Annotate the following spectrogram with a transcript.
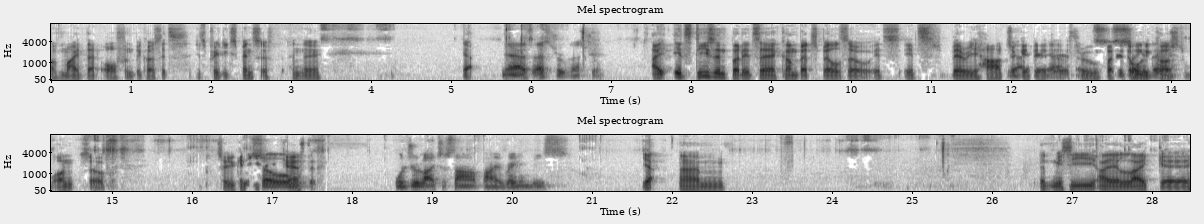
of might that often because it's it's pretty expensive and uh, yeah, Yeah, that's, that's true. That's true. I it's decent, but it's a combat spell, so it's it's very hard to Yeah, get it yeah, uh, through. But it only costs one, so so you can easily So- cast it. Would you like to start by rating these? Yeah. Um, let me see. I like. Uh,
